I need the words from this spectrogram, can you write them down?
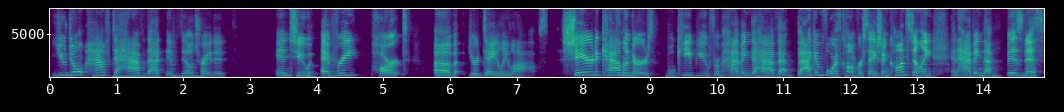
you don't have to have that infiltrated into every part of your daily lives. Shared calendars will keep you from having to have that back and forth conversation constantly and having that business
